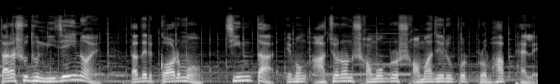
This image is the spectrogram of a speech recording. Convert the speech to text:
তারা শুধু নিজেই নয়, তাদের কর্ম, চিন্তা এবং আচরণ সমগ্র সমাজের উপর প্রভাব ফেলে।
